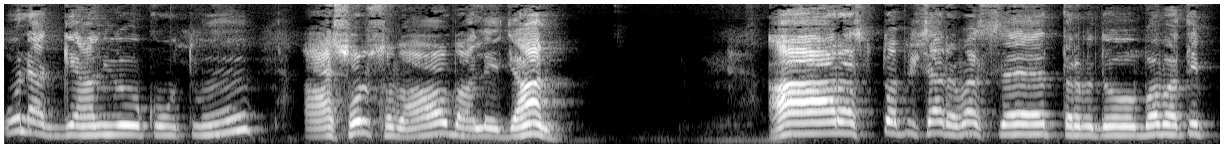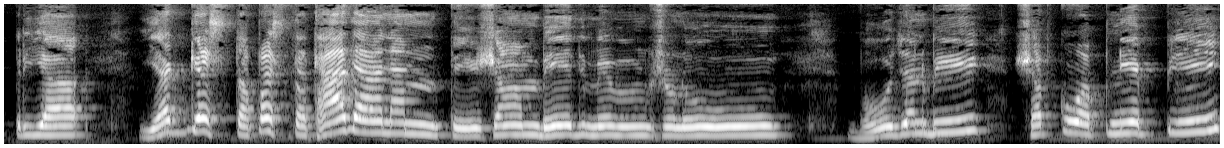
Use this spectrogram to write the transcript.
उन अज्ञानियों को तू आसुर स्वभाव वाले जान। आरस्त्वपि सर्वस्य त्रिवदो भवति प्रिया, यज्ञस्तपस्तथा दानम तेषाम भेद में सुनो भोजन भी सबको अपनी अपनी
